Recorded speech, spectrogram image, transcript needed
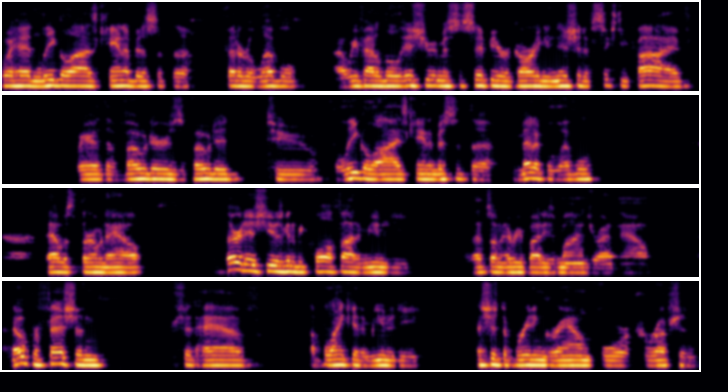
go ahead and legalize cannabis at the federal level. Uh, we've had a little issue in Mississippi regarding Initiative 65, where the voters voted to legalize cannabis at the medical level that was thrown out. The third issue is going to be qualified immunity. That's on everybody's minds right now. No profession should have a blanket immunity. That's just a breeding ground for corruption,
